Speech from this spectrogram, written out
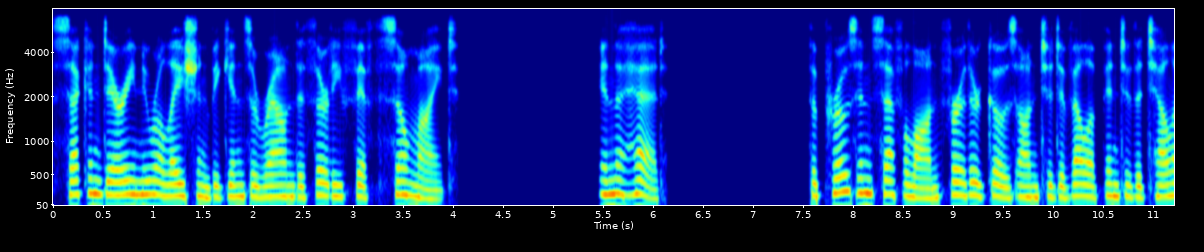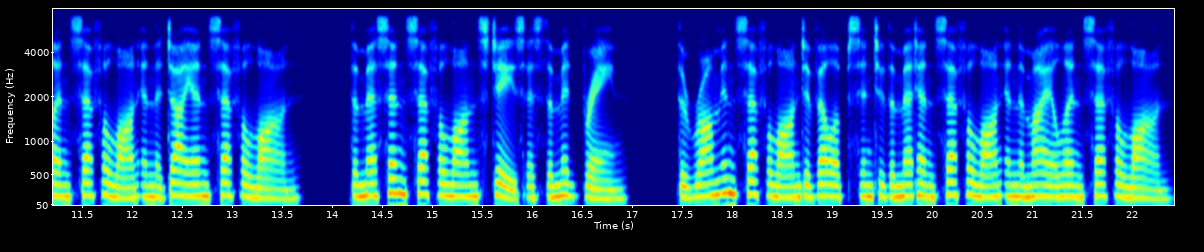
secondary neurulation begins around the 35th somite. In the head, the prosencephalon further goes on to develop into the telencephalon and the diencephalon, the mesencephalon stays as the midbrain, the rhombencephalon develops into the metencephalon and the myelencephalon.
